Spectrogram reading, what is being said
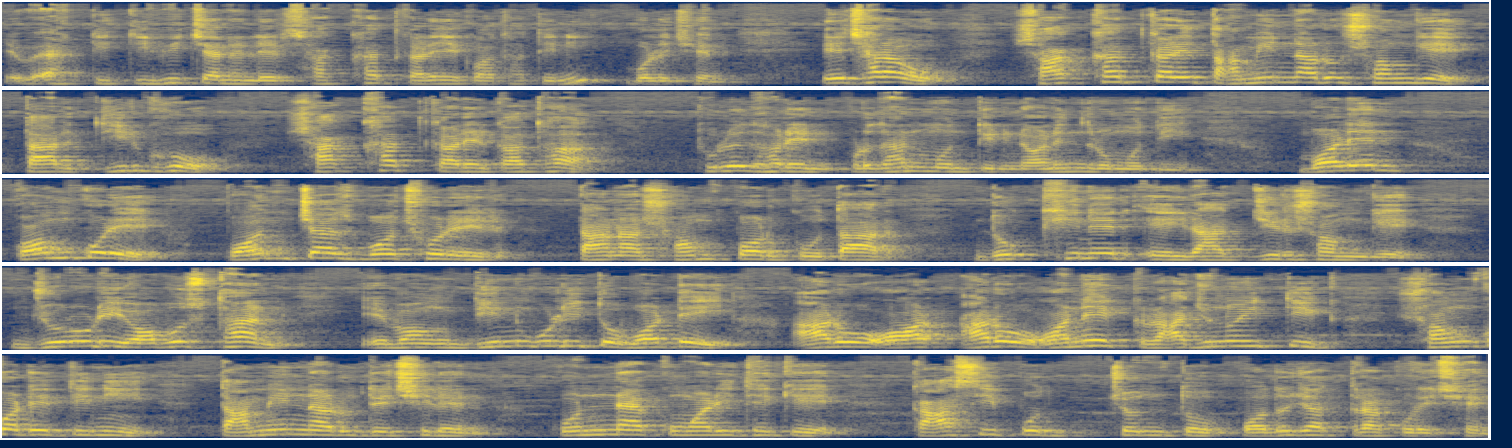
এবং একটি টিভি চ্যানেলের সাক্ষাৎকারে কথা তিনি বলেছেন। এছাড়াও সাক্ষাৎকারে তামিলনাড়ুর সঙ্গে তার দীর্ঘ সাক্ষাৎকারের কথা তুলে ধরেন প্রধানমন্ত্রী নরেন্দ্র মোদী। বলেন কম করে পঞ্চাশ বছরের টানা সম্পর্ক তার দক্ষিণের এই রাজ্যের সঙ্গে। জরুরি অবস্থান এবং দিনগুলি তো বটেই। আরও আরও অনেক রাজনৈতিক সংকটে তিনি তামিলনাড়ুতে ছিলেন। কন্যাকুমারী থেকে কাশী পর্যন্ত পদযাত্রা করেছেন।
